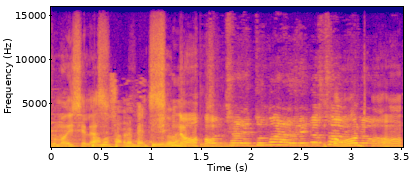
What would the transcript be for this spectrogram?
¿Cómo dice la Vamos a repetirlo. No, Concha de tu madre, no soy no, yo. no.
